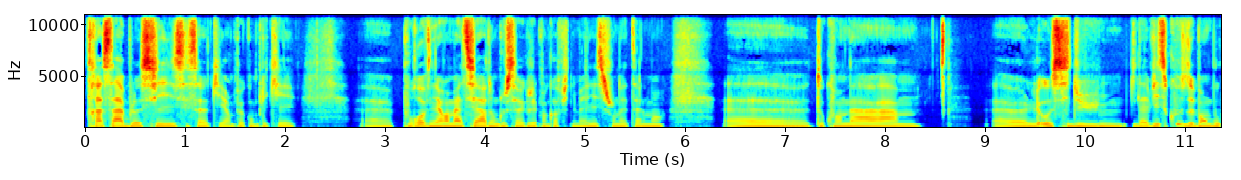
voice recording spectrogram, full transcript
traçable aussi. C'est ça qui est un peu compliqué. Euh, pour revenir en matière, donc c'est vrai que j'ai pas encore fini ma liste, j'en ai tellement. Donc on a euh, aussi du, de la viscose de bambou.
